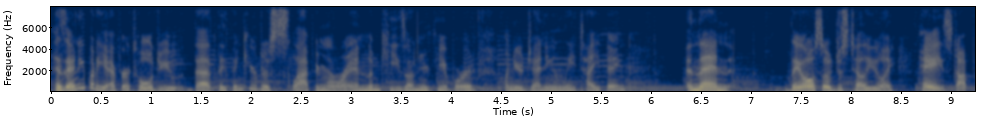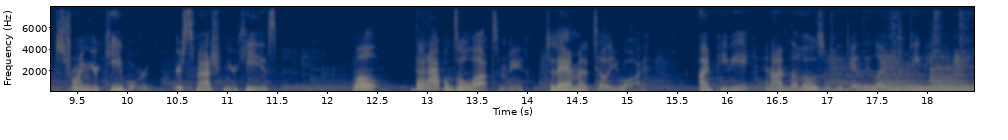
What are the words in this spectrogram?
Has anybody ever told you that they think you're just slapping random keys on your keyboard when you're genuinely typing? And then they also just tell you, like, hey, stop destroying your keyboard or smashing your keys. Well, that happens a lot to me. Today I'm going to tell you why. I'm PB, and I'm the host of The Daily Life with PB.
